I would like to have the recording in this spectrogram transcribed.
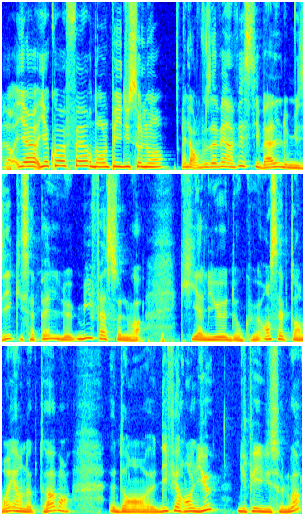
Alors, il y, a quoi à faire dans le pays du Saulnois? Alors, vous avez un festival de musique qui s'appelle le MIFA Saulnois, qui a lieu donc en septembre et en octobre dans différents lieux du pays du Saulnois.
